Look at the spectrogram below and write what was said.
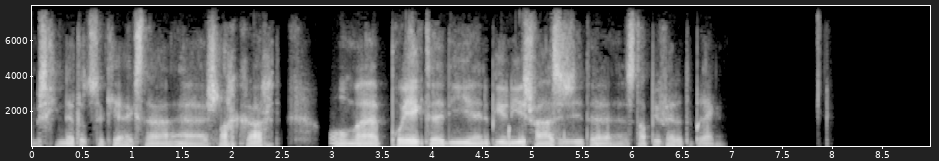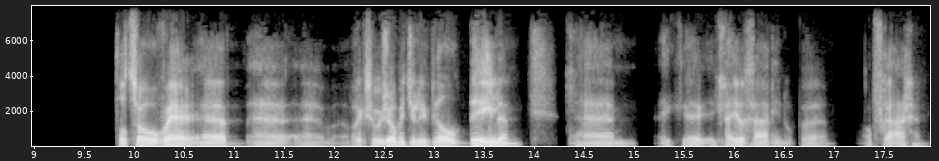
misschien net dat stukje extra slagkracht om uh, projecten die in de pioniersfase zitten een stapje verder te brengen. Tot zover uh, uh, wat ik sowieso met jullie wil delen. Ehm, ik, ik, ga heel graag in op, op vragen.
